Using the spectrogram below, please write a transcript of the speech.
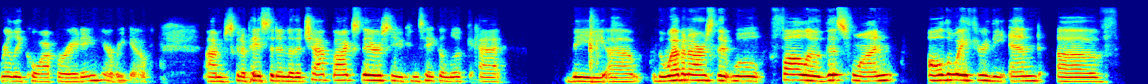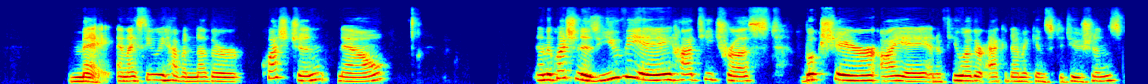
really cooperating. Here we go. I'm just going to paste it into the chat box there so you can take a look at the uh, the webinars that will follow this one all the way through the end of May. And I see we have another question now. And the question is UVA, HathiTrust, Bookshare, IA, and a few other academic institutions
